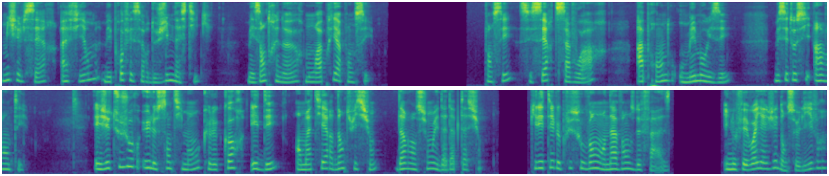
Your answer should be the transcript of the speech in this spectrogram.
Michel Serres affirme Mes professeurs de gymnastique, mes entraîneurs m'ont appris à penser. Penser, c'est certes savoir, apprendre ou mémoriser, mais c'est aussi inventer. Et j'ai toujours eu le sentiment que le corps aidait en matière d'intuition, d'invention et d'adaptation, qu'il était le plus souvent en avance de phase. Il nous fait voyager dans ce livre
